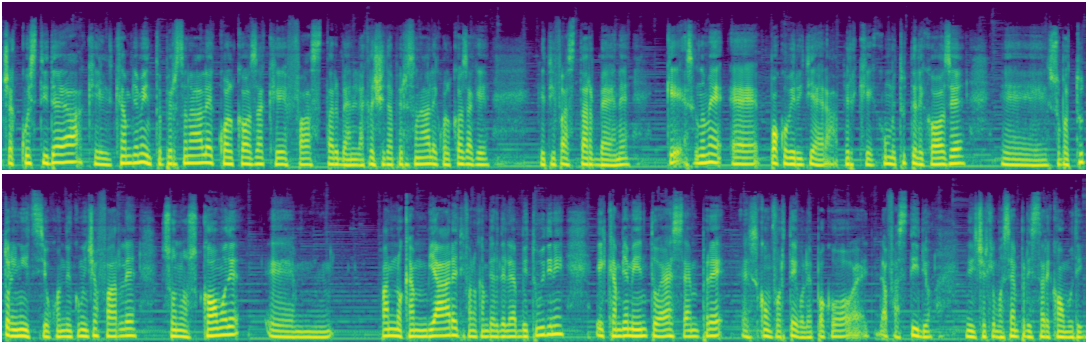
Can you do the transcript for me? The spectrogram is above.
C'è quest'idea che il cambiamento personale è qualcosa che fa stare bene, la crescita personale è qualcosa che che ti fa star bene, che secondo me è poco veritiera, perché come tutte le cose, eh, soprattutto all'inizio, quando incominci a farle, sono scomode, ehm, fanno cambiare, ti fanno cambiare delle abitudini e il cambiamento è sempre è sconfortevole, poco eh, dà fastidio, quindi cerchiamo sempre di stare comodi,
